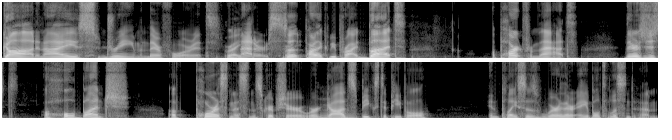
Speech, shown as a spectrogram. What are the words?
God, and I dream, and therefore it Right. matters. So Right. part of that could be pride, but apart from that, there's just a whole bunch porousness in Scripture where God Mhm. speaks to people in places where they're able to listen to Him.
